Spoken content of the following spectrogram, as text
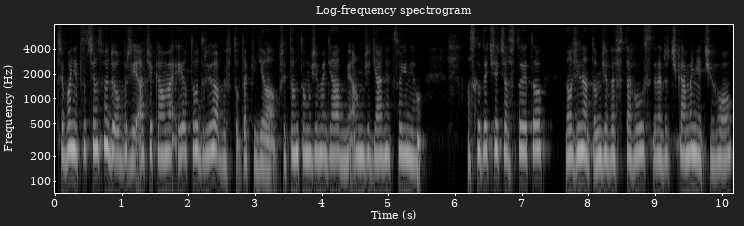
třeba něco, čem jsme dobří a čekáme i od toho druhého, aby to taky dělal. Přitom to můžeme dělat my, ale může dělat něco jiného. A skutečně často je to založené na tom, že ve vztahu se nedočkáme něčeho,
